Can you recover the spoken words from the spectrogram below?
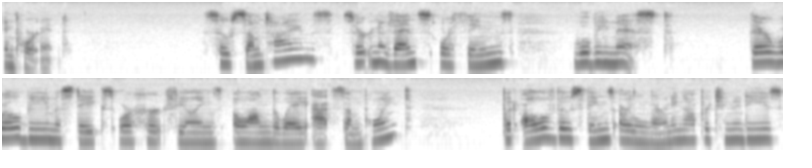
important. So sometimes certain events or things will be missed. There will be mistakes or hurt feelings along the way at some point, but all of those things are learning opportunities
